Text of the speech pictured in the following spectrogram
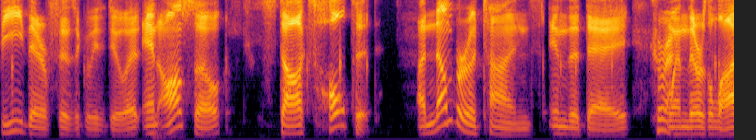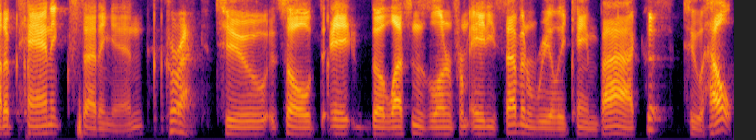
be there physically to do it. And also stocks halted a number of times in the day Correct. when there was a lot of panic setting in. Correct. To so it, the lessons learned from 87 really came back the, to help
